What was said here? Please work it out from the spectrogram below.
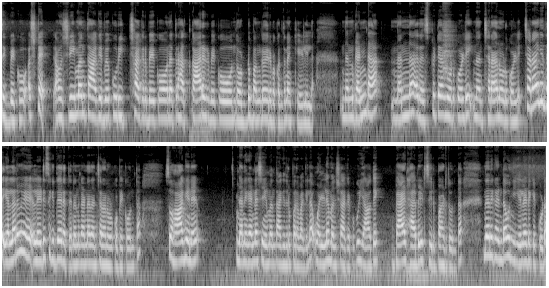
ಸಿಗಬೇಕು. ಅಷ್ಟೇ, ಅವ್ನು ಶ್ರೀಮಂತ ಆಗಿರಬೇಕು, ರಿಚ್ ಆಗಿರಬೇಕು, ಅವನ ಹತ್ರ ಹತ್ತು ಕಾರ್ ಇರಬೇಕು, ಒಂದು ದೊಡ್ಡ ಬಂಗ್ಲೋ ಇರಬೇಕು ಅಂತ ನಾನು ಕೇಳಿಲ್ಲ. ನನ್ನ ಗಂಡ ನನ್ನ ರೆಸ್ಪೆಕ್ಟಾಗಿ ನೋಡ್ಕೊಳ್ಳಿ, ನಾನು ಚೆನ್ನಾಗಿ ನೋಡ್ಕೊಳ್ಳಿ. ಚೆನ್ನಾಗಿದೆ, ಎಲ್ಲರೂ ಲೇಡೀಸಿಗೆ ಇದ್ದೇ ಇರುತ್ತೆ. ನನ್ನ ಗಂಡ ನಾನು ಚೆನ್ನಾಗಿ ನೋಡ್ಕೋಬೇಕು ಅಂತ. ಸೊ ಹಾಗೆಯೇ ನನ್ನ ಗಂಡ ಶ್ರೀಮಂತ ಆಗಿದ್ರು ಪರವಾಗಿಲ್ಲ, ಒಳ್ಳೆ ಮನುಷ್ಯ ಆಗಿರಬೇಕು ಯಾವುದೇ ಬ್ಯಾಡ್ ಹ್ಯಾಬಿಟ್ಸ್ ಇರಬಾರ್ದು ಅಂತ ನನ್ನ ಗಂಡ ಒಂದು ಏಲಡಿಕೆ ಕೂಡ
